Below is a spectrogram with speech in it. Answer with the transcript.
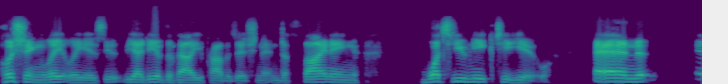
pushing lately is the, the idea of the value proposition and defining what's unique to you. And eh,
